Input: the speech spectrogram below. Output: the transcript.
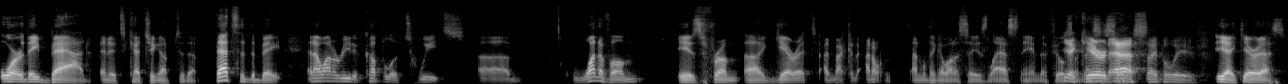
or are they bad and it's catching up to them? That's the debate. And I want to read a couple of tweets. Uh, one of them is from uh, Garrett. I'm not gonna. I don't. I don't think I want to say his last name. That feels yeah. Garrett S. I believe. Yeah, Garrett S.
